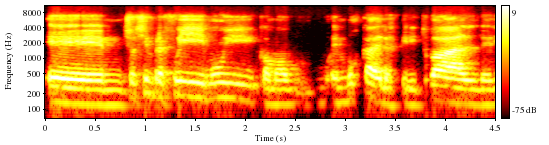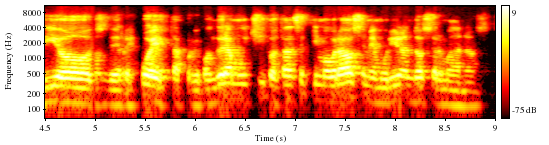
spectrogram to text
Eh, yo siempre fui muy como en busca de lo espiritual, de Dios, de respuestas, porque cuando era muy chico, estaba en séptimo grado, se me murieron dos hermanos.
